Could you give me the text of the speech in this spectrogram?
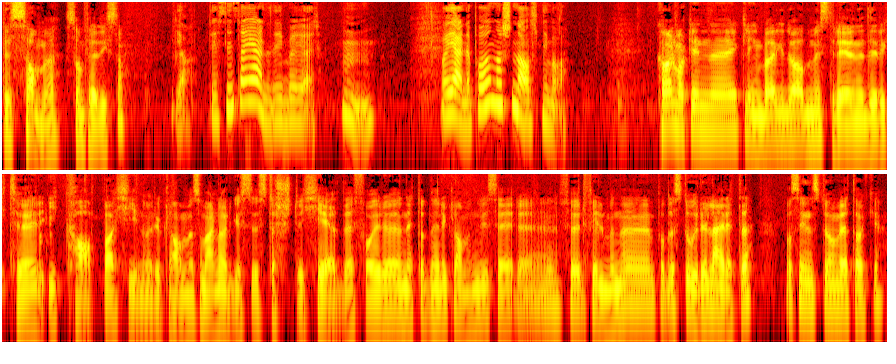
det samme som Fredrikstad? Ja, det syns jeg gjerne de bør gjøre. Mm. Og gjerne på nasjonalt nivå. Karl Martin Klingberg, du er administrerende direktør i Kapa kinoreklame, som er Norges største kjede for eh, nettopp den reklamen vi ser eh, før filmene på det store lerretet. Hva synes du om vedtaket?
